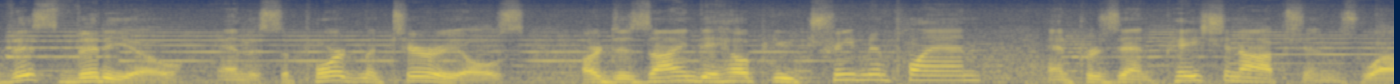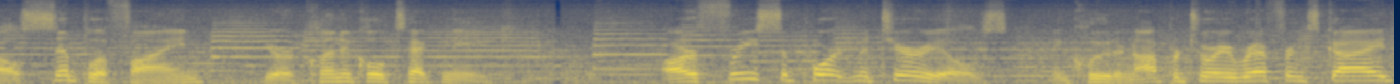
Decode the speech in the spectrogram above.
This video and the support materials are designed to help you treatment plan and present patient options while simplifying your clinical technique. Our free support materials include an operatory reference guide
